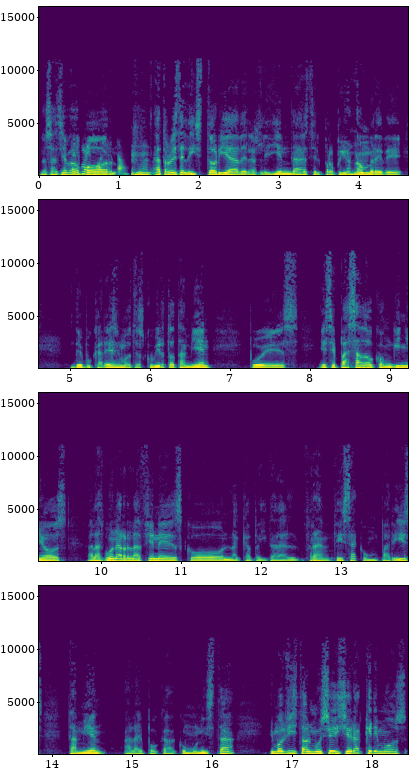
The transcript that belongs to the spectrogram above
Nos has llevado por bonito. a través de la historia, de las leyendas, del propio nombre de, de Bucarest. Hemos descubierto también pues ese pasado con guiños a las buenas relaciones con la capital francesa, con París, también a la época comunista. Hemos visitado el museo y si ahora queremos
